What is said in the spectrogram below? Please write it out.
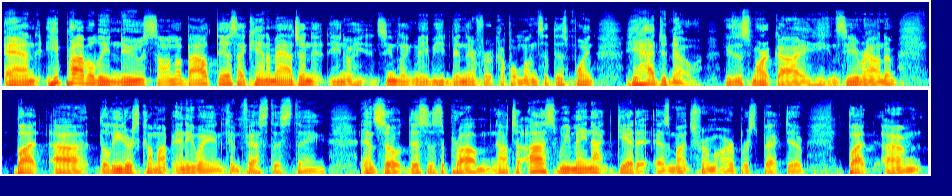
And he probably knew some about this. I can't imagine. It, you know, it seems like maybe he'd been there for a couple months at this point. He had to know. He's a smart guy. He can see around him. But uh, the leaders come up anyway and confess this thing. And so this is a problem. Now, to us, we may not get it as much from our perspective, but um,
